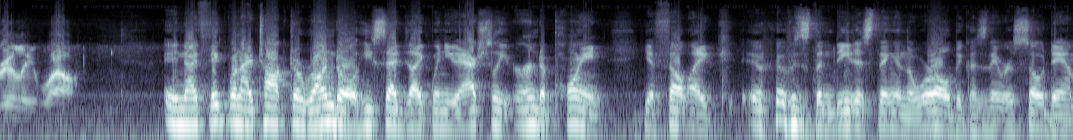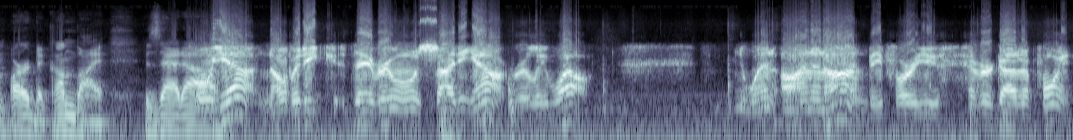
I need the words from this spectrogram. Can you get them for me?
really well. And I think when I talked to Rundle, he said like when you actually earned a point, you felt like it was the neatest thing in the world because they were so damn hard to come by. Is that uh, Oh yeah, nobody. Everyone was siding out really well. It went on and on before you ever got a point.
